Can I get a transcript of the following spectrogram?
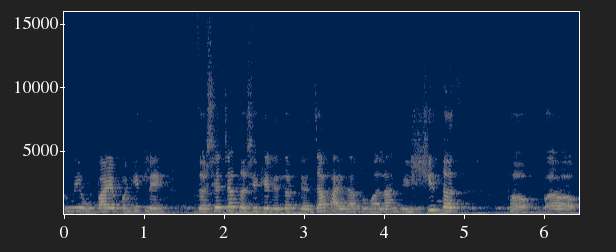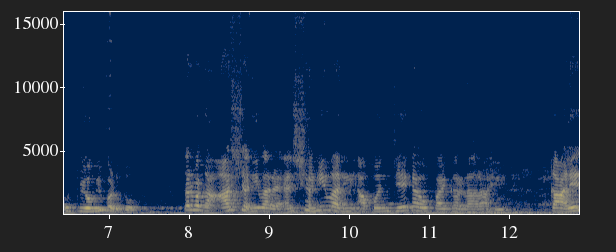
तुम्ही उपाय बघितले जसेच्या तसे केले तर त्याचा फायदा तुम्हाला निश्चितच फ- उपयोगी पडतो. तर बघा आज शनिवार आहे. आणि शनिवारी आपण जे काय उपाय करणार आहे काळे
